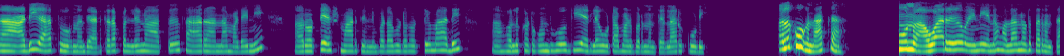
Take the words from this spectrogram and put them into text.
ನಾ ಅಡಿ ಆತು ಹೋಗಿ ನಂದು ಎರಡು ಥರ ಪಲ್ಯನೂ ಆತು, ಸಾರ, ಅನ್ನ ಮಾಡೇನಿ. ರೊಟ್ಟಿ ಅಷ್ಟು ಮಾಡ್ತೀನಿ, ಬಡ ಬಡ ರೊಟ್ಟಿ ಮಾಡಿ ಹೊಲ ಕಟ್ಕೊಂಡು ಹೋಗಿ ಅಲ್ಲೇ ಊಟ ಮಾಡಿ ಬರೋಣಂತೆ ಎಲ್ಲರೂ ಕೂಡಿ. ಅದಕ್ಕೆ ಹೋಗೋಣ ಹ್ಞೂ ಅವಾರ ವೈನಿ ಏನೋ ಹೊಲ ನೋಡ್ತಾರಂತ.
